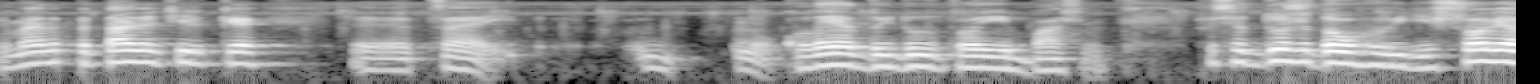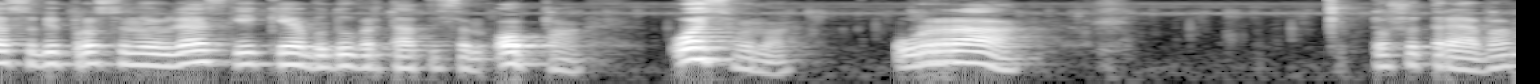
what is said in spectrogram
У мене питання тільки е, цей. Ну, коли я дойду до тої башні. Щось я дуже довго відійшов, я собі просто не уявляю, скільки я буду вертатися. Опа! Ось вона! Ура! То, що треба.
